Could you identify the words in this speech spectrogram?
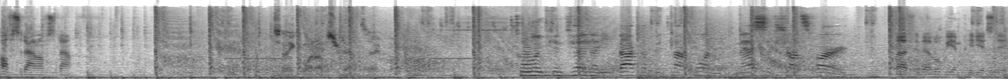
Officer down, officer down. So like one officer down, Zach. Tool and contend. I need backup in top one. Massive shots fired. Perfect, they'll all be in PDSD.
